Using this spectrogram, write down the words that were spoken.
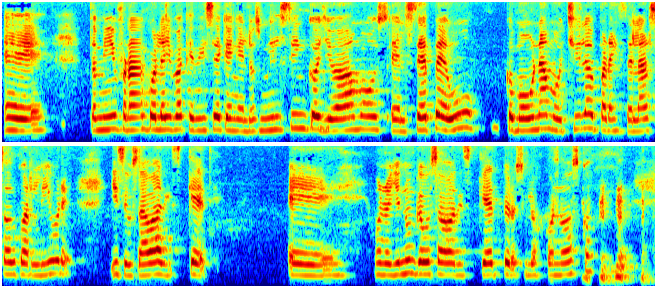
Eh, también Franco Leiva que dice que en el 2005 llevábamos el CPU como una mochila para instalar software libre y se usaba disquete. Eh, bueno, yo nunca he usado disquete, pero sí los conozco.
